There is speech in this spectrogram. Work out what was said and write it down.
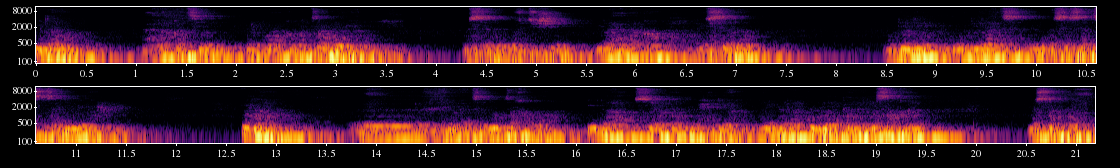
إلى علاقات بالمراقبة التربوية والسادة المفتشين إلى علاقة بالسادة مديري مديرات المؤسسات التعليمية. إلى الهيئات المنتخبة إلى السلطات المحلية. بيننا كل كان نسقا يصب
